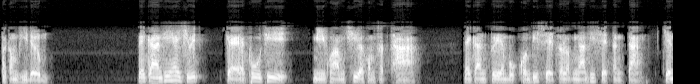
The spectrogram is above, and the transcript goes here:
พระคัมภีร์เดิม ในการที่ให้ชีวิตแก่ผู้ที่มีความเชื่อความศรัทธา ในการเตรียมบุคคลพิเศษสำหรับงานพิเศษต่างๆ เช่น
